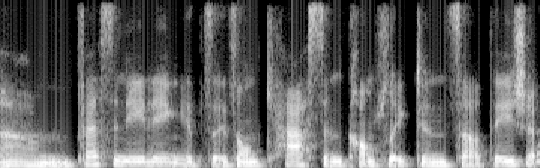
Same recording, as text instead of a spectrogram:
um, fascinating. It's it's on caste and conflict in South Asia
